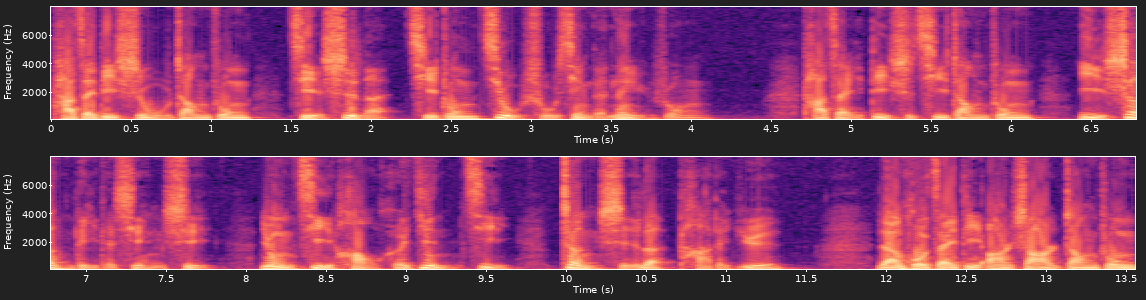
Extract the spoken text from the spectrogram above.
他在第十五章中解释了其中救赎性的内容。他在第十七章中以圣礼的形式，用记号和印记证实了他的约。然后在第二十二章中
